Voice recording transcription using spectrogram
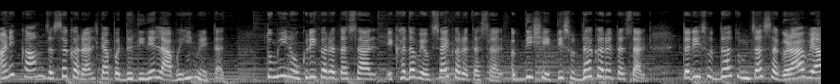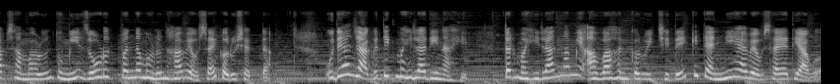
आणि काम जसं कराल त्या पद्धतीने लाभही मिळतात. तुम्ही नोकरी करत असाल एखादा व्यवसाय करत असाल अगदी शेती सुद्धा करत असाल तरी सुद्धा तुमचा सगळा व्याप सांभाळून तुम्ही जोड उत्पन्न म्हणून हा व्यवसाय करू शकता. उद्या जागतिक महिला दिन आहे. तर महिलांना मी आवाहन करू इच्छिते की त्यांनी या व्यवसायात यावं.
